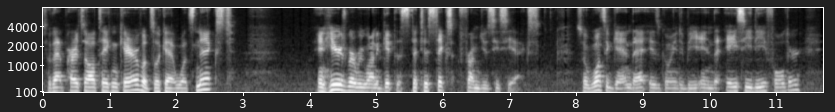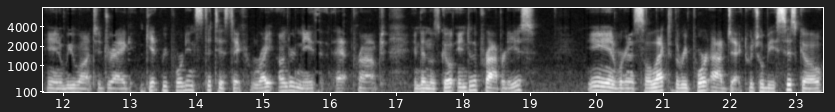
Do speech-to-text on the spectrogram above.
so that part's all taken care of let's look at what's next and here's where we want to get the statistics from UCCX so once again that is going to be in the ACD folder and we want to drag get reporting statistic right underneath that prompt and then let's go into the properties and we're going to select the report object, which will be Cisco,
